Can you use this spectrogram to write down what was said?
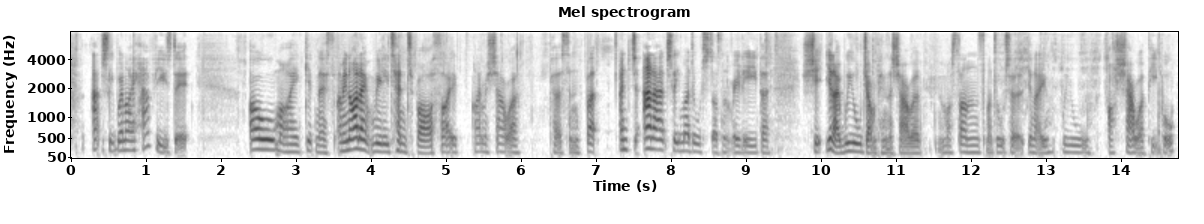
actually, when I have used it, Oh my goodness. I mean, I don't really tend to bath. I, I'm a shower person, but, and, and actually my daughter doesn't really either. She, you know, we all jump in the shower. My sons, my daughter, you know, we all are shower people.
